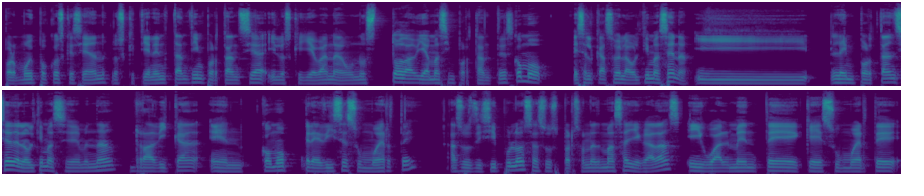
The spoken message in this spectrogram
por muy pocos que sean, los que tienen tanta importancia y los que llevan a unos todavía más importantes, como es el caso de la última cena. Y la importancia de la última cena radica en cómo predice su muerte a sus discípulos, a sus personas más allegadas, igualmente que su muerte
